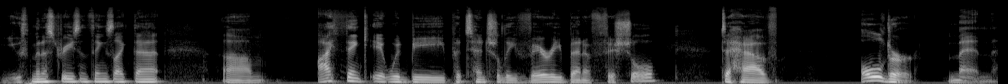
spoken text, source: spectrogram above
youth ministries and things like that. Um, I think it would be potentially very beneficial to have older men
